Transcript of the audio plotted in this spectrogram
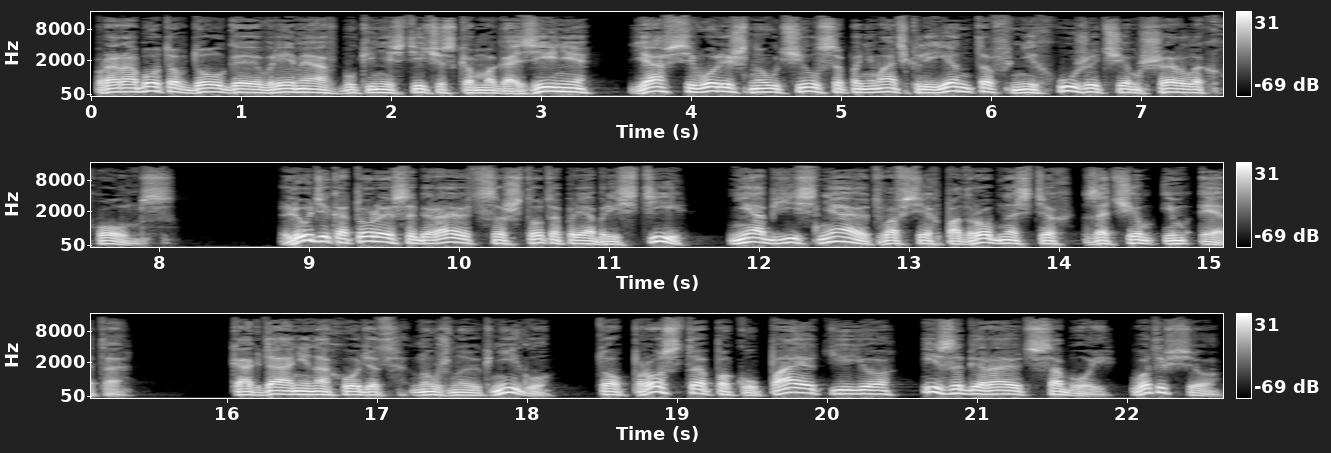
Проработав долгое время в букинистическом магазине, я всего лишь научился понимать клиентов не хуже, чем Шерлок Холмс. Люди, которые собираются что-то приобрести, не объясняют во всех подробностях, зачем им это. Когда они находят нужную книгу, то просто покупают ее и забирают с собой. Вот и все.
